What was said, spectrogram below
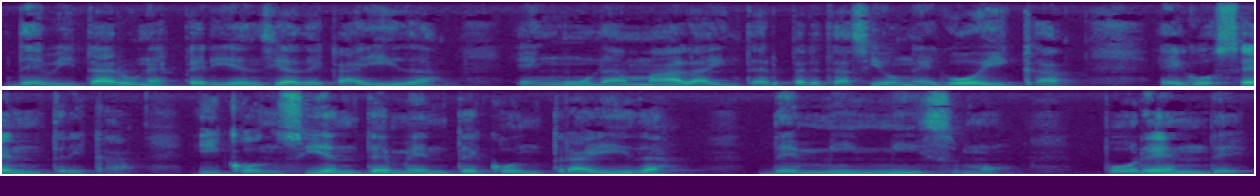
de evitar una experiencia de caída en una mala interpretación egoica, egocéntrica y conscientemente contraída de mí mismo, por ende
